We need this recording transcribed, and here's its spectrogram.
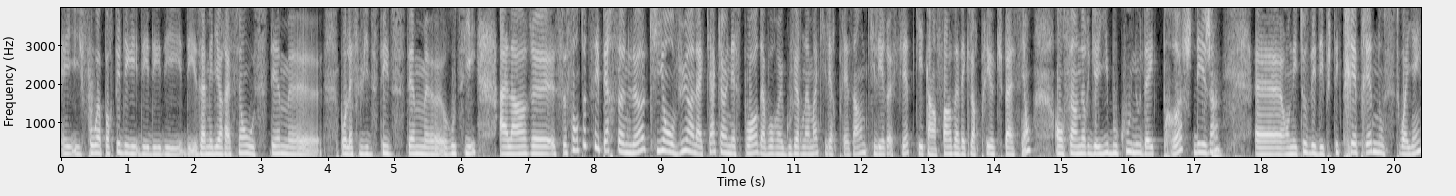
il faut, apporter des, des, des, des, des améliorations au système euh, pour la fluidité du système euh, routier. Alors, euh, ce sont toutes ces personnes-là qui ont vu en la CAQ un espoir d'avoir un gouvernement qui les représente, qui les reflète, qui est en phase avec leurs préoccupations. On s'enorgueillit beaucoup, nous, d'être proches des gens. Euh, on est tous des députés très près de nos citoyens.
